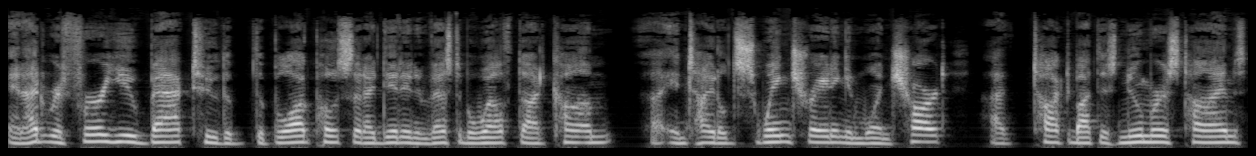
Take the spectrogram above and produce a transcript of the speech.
and I'd refer you back to the, the blog post that I did at investablewealth.com uh, entitled Swing Trading in One Chart. I've talked about this numerous times.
